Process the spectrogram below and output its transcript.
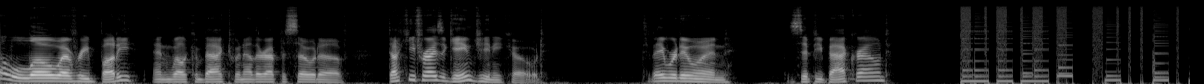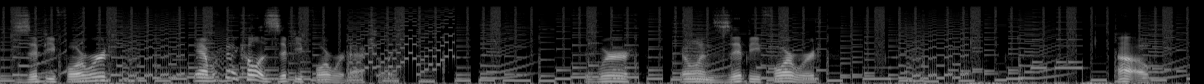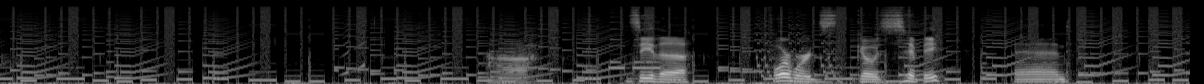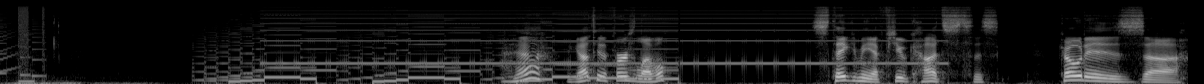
Hello, everybody, and welcome back to another episode of Ducky Tries a Game Genie Code. Today we're doing zippy background, zippy forward. Yeah, we're gonna call it zippy forward actually. we're going zippy forward. Uh see the forwards go zippy and yeah we got to the first level. It's taken me a few cuts. This code is uh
